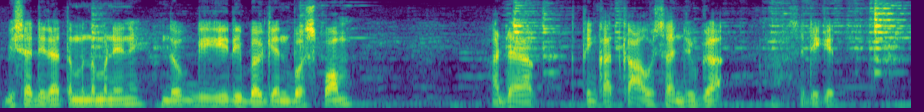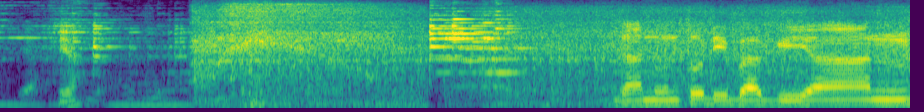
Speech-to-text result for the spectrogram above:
Bisa dilihat teman-teman ini untuk gigi di bagian bos pom ada tingkat keausan juga sedikit. Ya. Dan untuk di bagian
